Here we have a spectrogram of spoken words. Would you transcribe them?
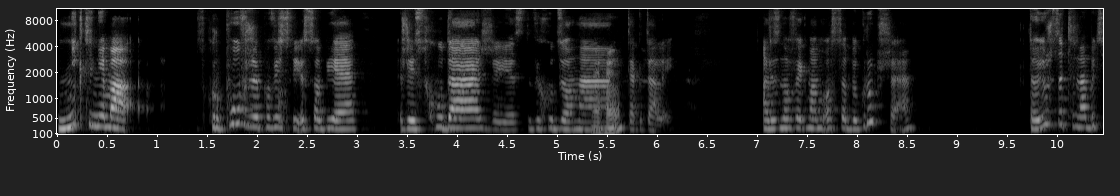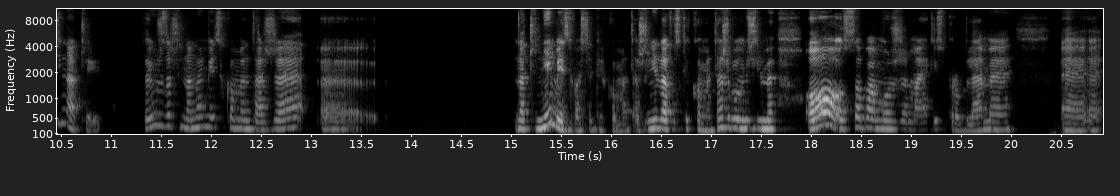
nikt nie ma skrupułów, żeby powiedzieć tej osobie, że jest chuda, że jest wychudzona Mhm. i tak dalej. Ale znowu, jak mamy osoby grubsze, to już zaczyna być inaczej. To już zaczynamy mieć komentarze, e, znaczy nie mieć właśnie tych komentarzy, nie dawać tych komentarzy, bo myślimy, o, osoba może ma jakieś problemy e,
